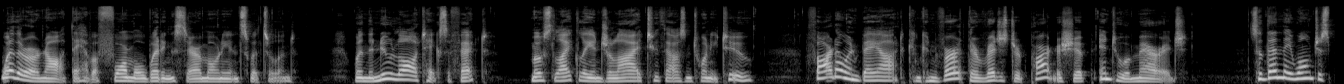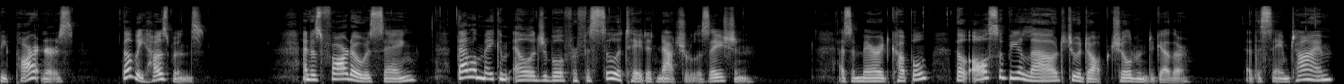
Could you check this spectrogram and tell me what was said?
Whether or not they have a formal wedding ceremony in Switzerland, when the new law takes effect, most likely in July 2022, Fardo and Beat can convert their registered partnership into a marriage. So then they won't just be partners, they'll be husbands. And as Fardo was saying, that'll make them eligible for facilitated naturalization. As a married couple, they'll also be allowed to adopt children together. At the same time,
